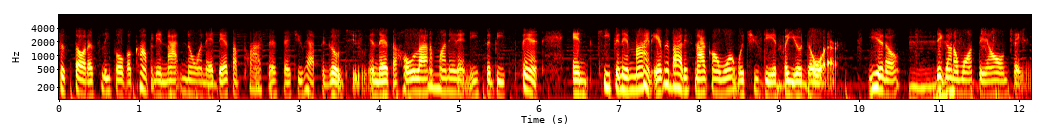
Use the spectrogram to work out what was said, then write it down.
to start a sleepover company, not knowing that there's a process that you have to go to, and there's a whole lot of money that needs to be spent. And keeping in mind, everybody's not gonna want what you did for your daughter. You know, mm-hmm. they're gonna want their own things.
